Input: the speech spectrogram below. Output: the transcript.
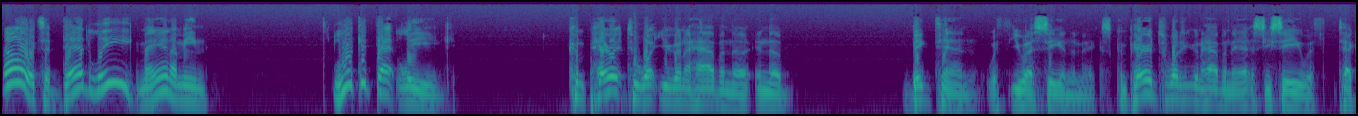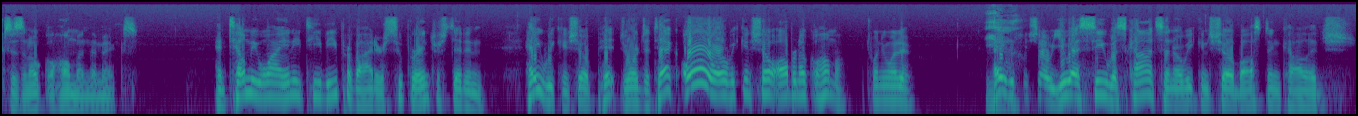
No, it's a dead league, man. I mean, look at that league. Compare it to what you're going to have in the in the Big Ten with USC in the mix. Compared to what you're going to have in the SEC with Texas and Oklahoma in the mix. And tell me why any TV provider is super interested in, hey, we can show Pitt, Georgia Tech, or we can show Auburn, Oklahoma. Which one do you want to do? Yeah. Hey, we can show USC, Wisconsin, or we can show Boston College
